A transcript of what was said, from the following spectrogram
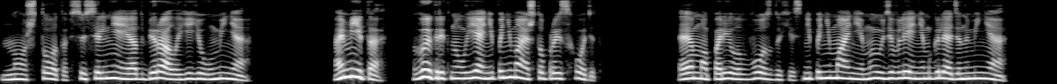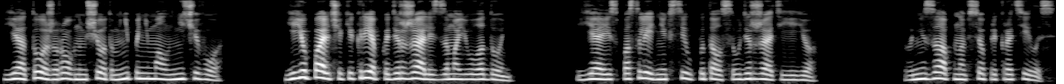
Но что-то все сильнее отбирало ее у меня. «Амита!» — выкрикнул я, не понимая, что происходит. Эмма парила в воздухе, с непониманием и удивлением глядя на меня. Я тоже ровным счетом не понимал ничего. Ее пальчики крепко держались за мою ладонь. Я из последних сил пытался удержать ее. Внезапно все прекратилось.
